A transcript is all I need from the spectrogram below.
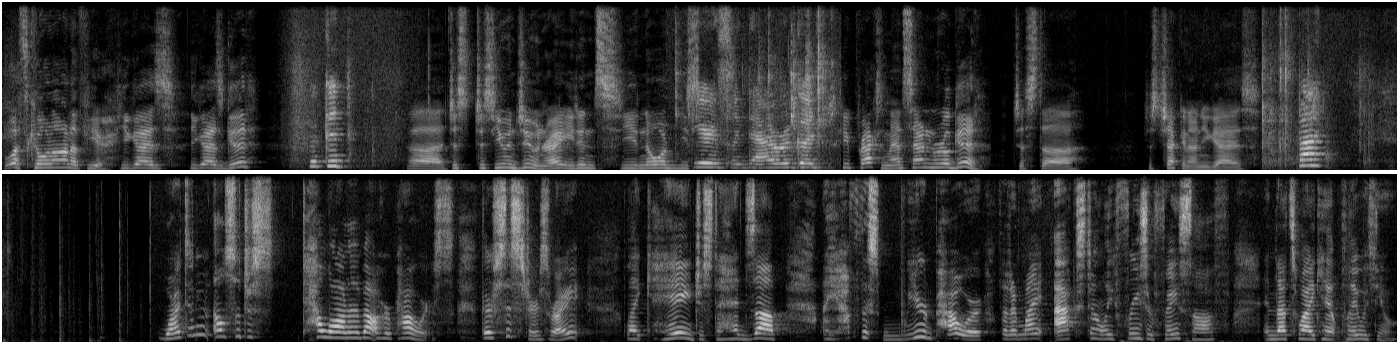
What's going on up here? You guys, you guys good? We're good. Uh, just, just you and June, right? You didn't, you, no one, you Seriously, Dad, we're good. keep practicing, man. Sounding real good. Just, uh, just checking on you guys. Bye. Why didn't Elsa just tell Anna about her powers? They're sisters, right? Like, hey, just a heads up, I have this weird power that I might accidentally freeze your face off, and that's why I can't play with you.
